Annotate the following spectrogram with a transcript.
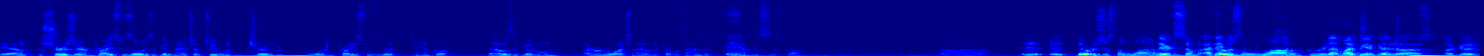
Yeah. when Scherzer and Price was always a good matchup too. When Scherzer when Price was with Tampa, that was a good one. I remember watching that one a couple times. Like, damn, this is fun. Uh, it, it, there was just a lot. There's of, some. I there was a lot of great. that might be a good uh, a good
